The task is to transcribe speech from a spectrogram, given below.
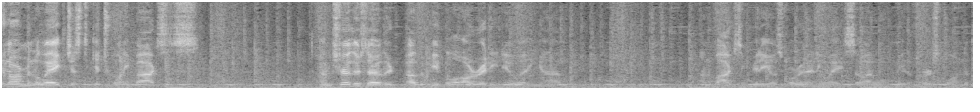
an arm and a leg just to get 20 boxes. I'm sure there's other other people already doing um, unboxing videos for it anyway, so I won't be the first one to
